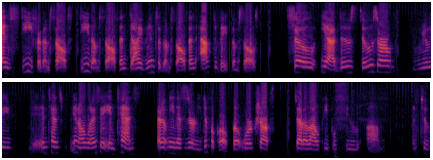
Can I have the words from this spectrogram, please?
and see for themselves, see themselves, and dive into themselves and activate themselves. So yeah, those those are really intense. You know, when I say intense, I don't mean necessarily difficult, but workshops that allow people to um, to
